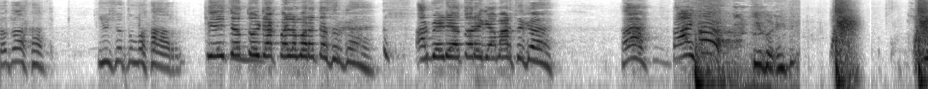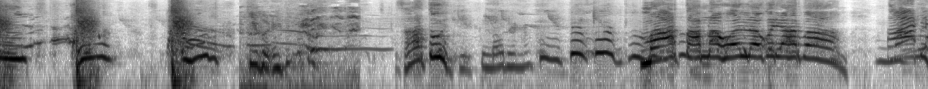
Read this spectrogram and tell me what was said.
দাদা কি হইছে তোমার? কি হইছে? তুই ডাক পেলে মরে তেসর কা আর বেডিয়া তোরে গিয়ে মারছে কা? হ্যাঁ? আই। কি করে কি করে স্যার তুই? মারতাম না হইল করে হারবাম। মারলে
